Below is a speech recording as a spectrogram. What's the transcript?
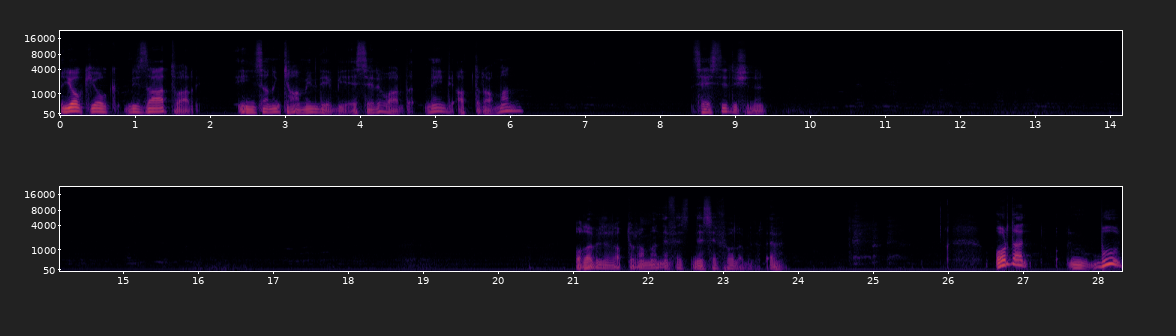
Yok yok bir zat var. İnsanın Kamil diye bir eseri vardı. Neydi Abdurrahman? Sesli düşünün. Olabilir Abdurrahman Nefes Nesefi olabilir. Evet. Orada bu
